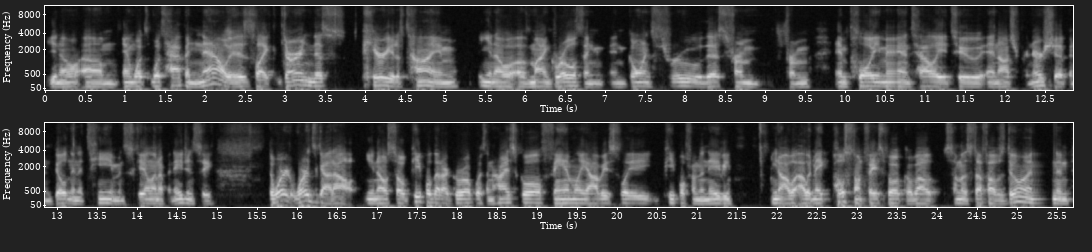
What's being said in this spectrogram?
you know um, and what's what's happened now is like during this period of time you know of my growth and and going through this from from employee mentality to an entrepreneurship and building a team and scaling up an agency the word words got out you know. So people that i grew up with in high school family obviously people from the navy you know, I, w- I would make posts on Facebook about some of the stuff I was doing, and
